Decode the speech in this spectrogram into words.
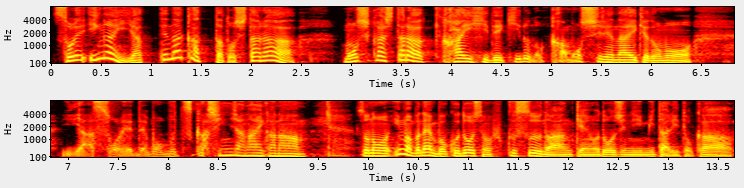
それ以外やってなかったとしたら、もしかしたら回避できるのかもしれないけども、いや、それでも難しいんじゃないかな。その、今もね、僕どうしても複数の案件を同時に見たりとか、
